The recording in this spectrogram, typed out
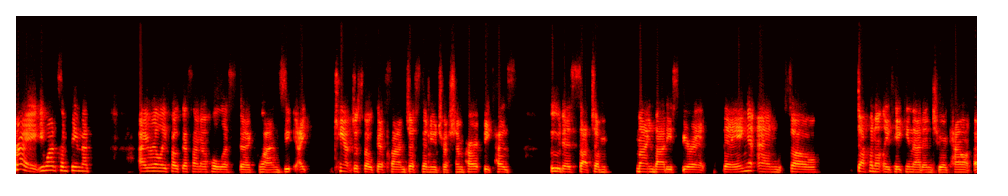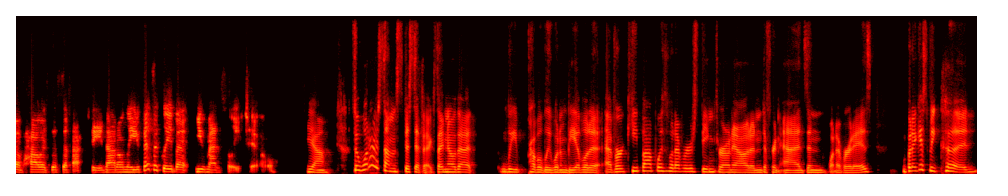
Right. You want something that's, I really focus on a holistic lens. I can't just focus on just the nutrition part because food is such a mind, body, spirit thing. And so definitely taking that into account of how is this affecting not only you physically, but you mentally too. Yeah. So, what are some specifics? I know that we probably wouldn't be able to ever keep up with whatever's being thrown out and different ads and whatever it is. But I guess we could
